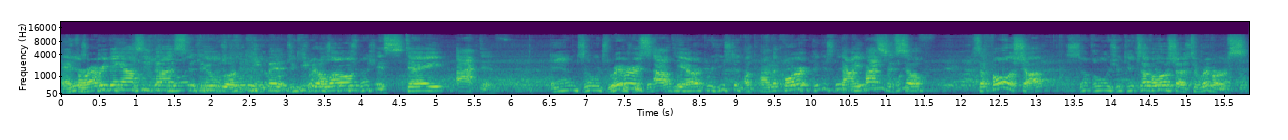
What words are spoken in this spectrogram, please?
And for everything else he does to do to keep it to keep it alone is stay active. And so it's Rivers out here for Houston. on on the court. Now he passes Sif- Sefolosha, Sefolosha Sefolosha to Rivers.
